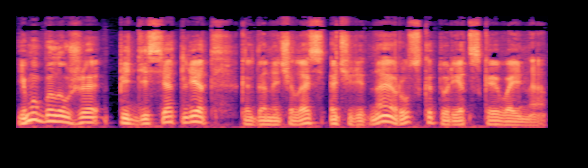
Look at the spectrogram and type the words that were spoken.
Ему было уже 50 лет, когда началась очередная русско-турецкая война.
